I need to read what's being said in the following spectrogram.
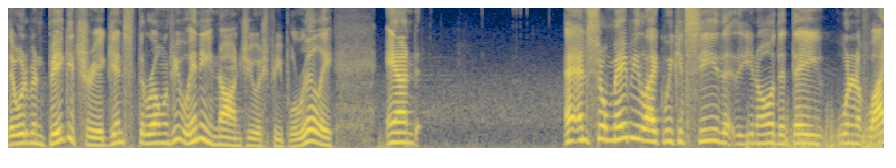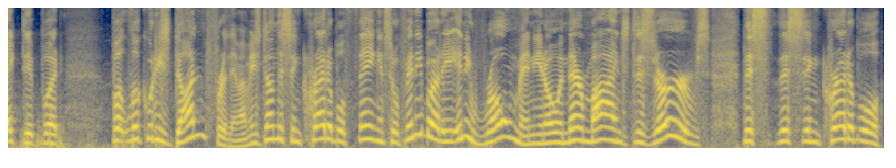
there would have been bigotry against the Roman people, any non-Jewish people, really, and and so maybe like we could see that you know that they wouldn't have liked it, but but look what he's done for them. I mean, he's done this incredible thing. And so if anybody, any Roman, you know, in their minds deserves this this incredible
